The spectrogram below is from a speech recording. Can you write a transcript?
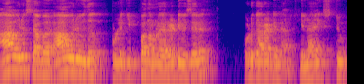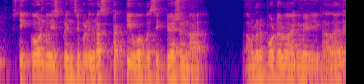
ആ ഒരു സ്റ്റബ് ആ ഒരു ഇത് പുള്ളിക്ക് ഇപ്പോൾ നമ്മൾ എറേ ഡിവിസിൽ കൊടുക്കാറായിട്ടില്ല. He likes to stick on to his principle irrespective of the situation എന്നാണ്. നമ്മൾ റിപ്പോർട്ടുകൾ വായിക്കുമ്പോൾ എഴുതിയിരിക്കുന്നത്. അതായത്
